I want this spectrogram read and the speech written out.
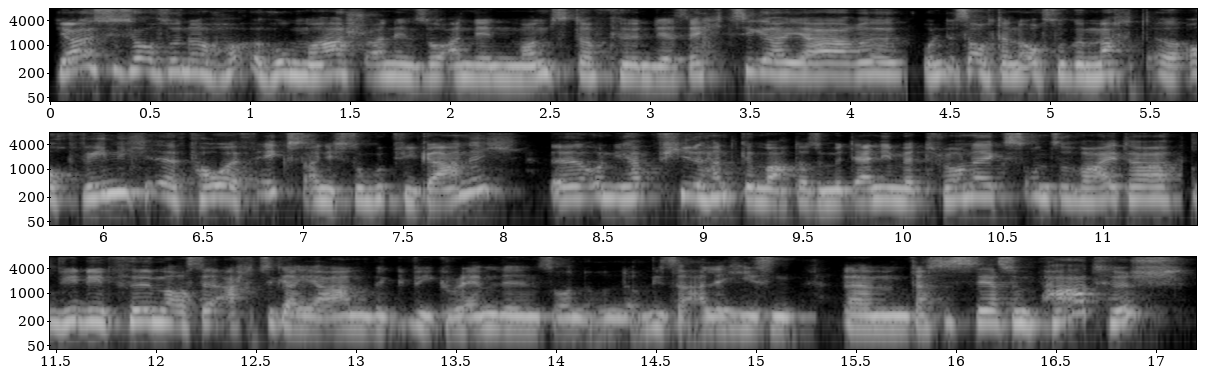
Ja, es ist ja auch so eine Hommage an den, so an den Monsterfilm der 60er Jahre und ist auch dann auch so gemacht, äh, auch wenig äh, VFX, eigentlich so gut wie gar nicht. Äh, und ihr habt viel handgemacht, also mit Animatronics und so weiter, wie die Filme aus den 80er Jahren, wie, wie Gremlins und, und wie sie alle hießen. Ähm, das ist sehr sympathisch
